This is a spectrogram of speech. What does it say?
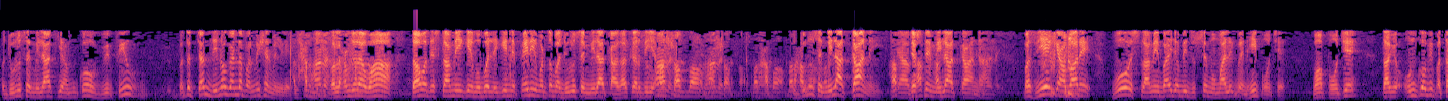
اور جلوس میلاد کی ہم کو مطلب چند دنوں کے اندر پرمیشن مل گئی۔ اور الحمد للہ وہاں دعوت اسلامی کے مبلگین نے پہلی مرتبہ جلوس سے میلاد کا آغاز کر دیا۔ جلوس سے میلاد کا نہیں جشن میلاد کا نہیں۔ بس یہ کہ ہمارے وہ اسلامی بھائی جو ابھی دوسرے ممالک میں نہیں پہنچے وہاں پہنچے تاکہ ان کو بھی پتہ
